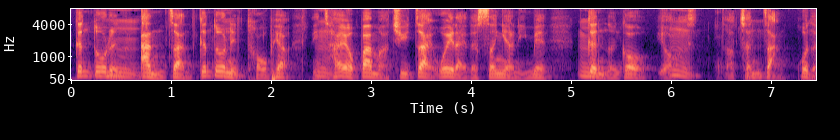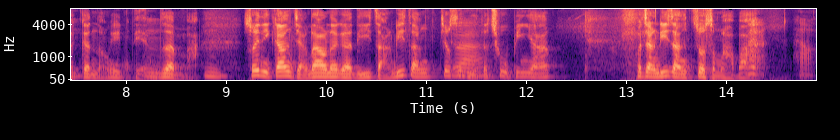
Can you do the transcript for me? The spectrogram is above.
更多人暗赞，更多人投票，你才有办法去在未来的生涯里面更能够有。啊，成长或者更容易连任嘛。嗯，所以你刚刚讲到那个里长，里长就是你的触兵呀。我讲里长做什么好不好？好。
